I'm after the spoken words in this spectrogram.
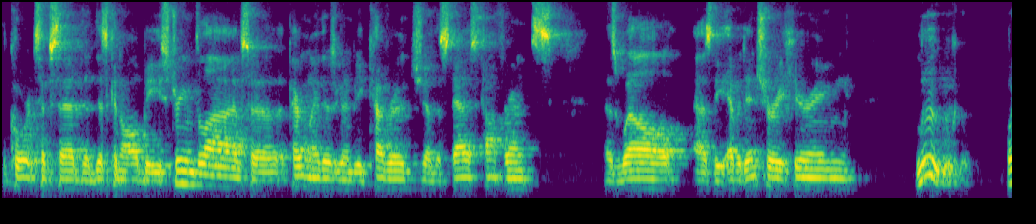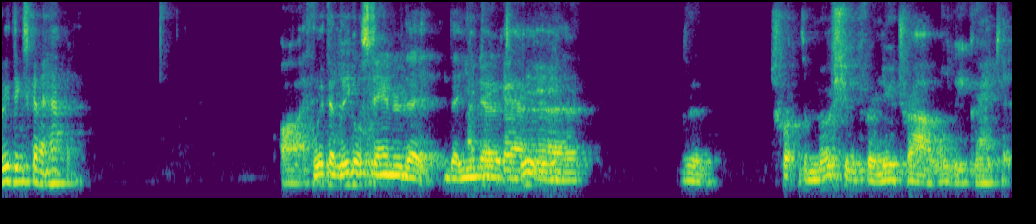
the courts have said that this can all be streamed live. So apparently, there's going to be coverage of the status conference as well as the evidentiary hearing. Luke, what do you think is going to happen Oh, with the legal standard that, that you I know to be? uh, the tr- the motion for a new trial will be granted.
